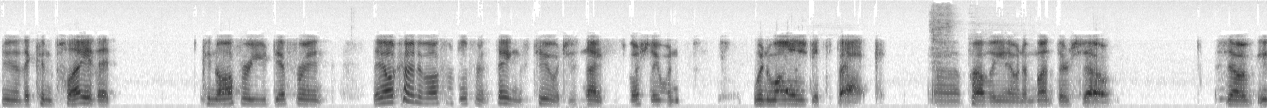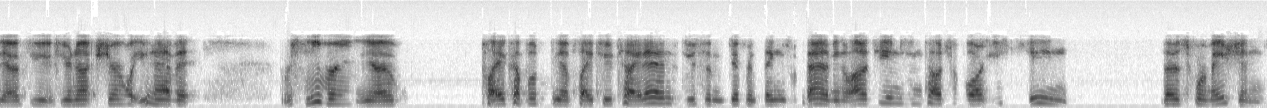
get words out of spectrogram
you know, that can play that can offer you different. They all kind of offer different things too, which is nice, especially when when Whyle gets back, uh, probably you know in a month or so. So you know if you if you're not sure what you have at receiver, you know, play a couple, you know, play two tight ends, do some different things with that. I mean, a lot of teams in college football aren't used to seeing those formations.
